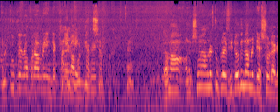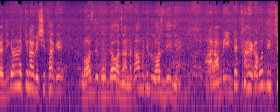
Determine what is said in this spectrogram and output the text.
আমরা টুকরোর অফারে আমরা ইনটেক থানের কাপড় দিচ্ছি। হ্যাঁ। কেননা অনেক সময় আমরা টুকরের ভিডিও কিন্তু আমরা দেড়শো টাকা দিই কেননা কিনা বেশি থাকে লস দিয়ে তো দেওয়া যায় না তা আমরা কিন্তু লস দিয়ে দিই। আর আমরা ইনটেক থানের কাপড় দিচ্ছি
